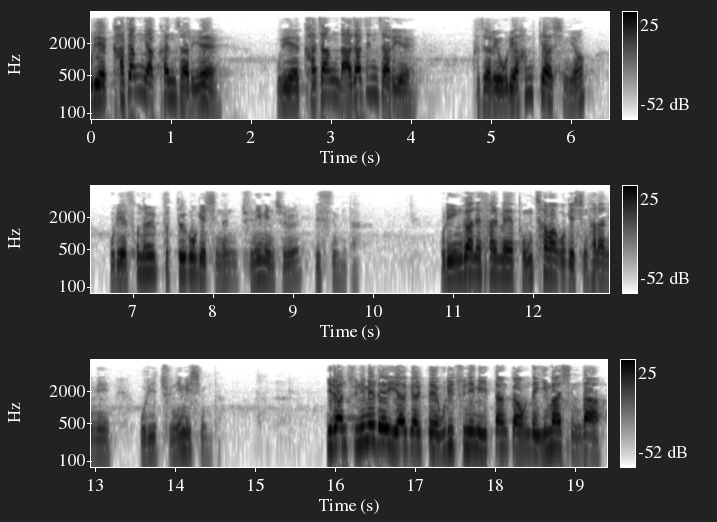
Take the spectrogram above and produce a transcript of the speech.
우리의 가장 약한 자리에 우리의 가장 낮아진 자리에 그 자리에 우리와 함께 하시며 우리의 손을 붙들고 계시는 주님인 줄 믿습니다. 우리 인간의 삶에 동참하고 계신 하나님이 우리 주님이십니다. 이러한 주님에 대해 이야기할 때 우리 주님이 이 땅 가운데 임하신다,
